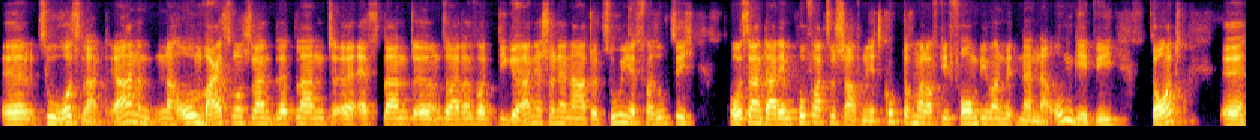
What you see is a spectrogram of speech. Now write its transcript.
äh, zu Russland. Ja, nach oben Weißrussland, Lettland, äh, Estland äh, und so weiter und so fort, die gehören ja schon der NATO zu. Jetzt versucht sich Russland da den Puffer zu schaffen. Jetzt guckt doch mal auf die Form, wie man miteinander umgeht, wie dort äh,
